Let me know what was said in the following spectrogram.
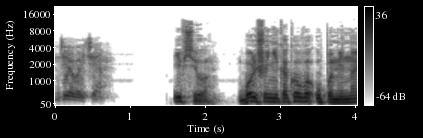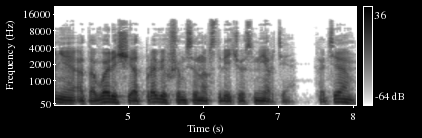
делайте». И все. Больше никакого упоминания о товарище, отправившемся навстречу смерти. Хотя...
